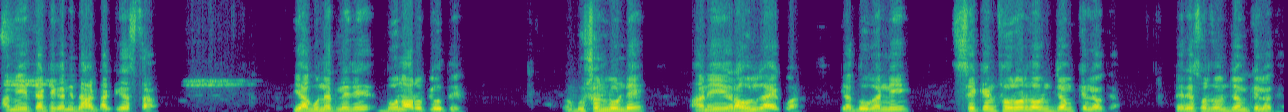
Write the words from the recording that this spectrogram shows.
आम्ही त्या ठिकाणी धाड टाकली असता. या गुन्ह्यातले जे दोन आरोपी होते भूषण लोंढे आणि राहुल गायकवाड या दोघांनी सेकंड फ्लोअरवर जाऊन जम्प केल्या होत्या. टेरेसवर जाऊन जम्प केल्या होत्या.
